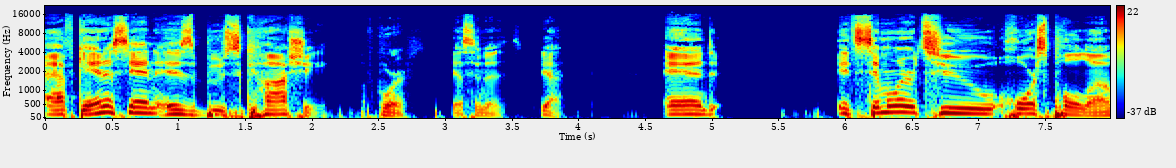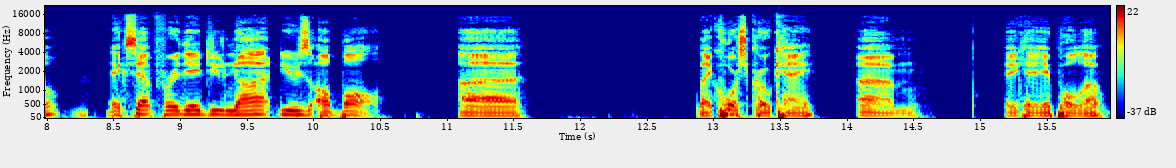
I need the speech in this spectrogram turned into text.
Afghanistan is buzkashi. Of course. Yes, it is. Yeah. And it's similar to horse polo, except for they do not use a ball. Uh like horse croquet, um, aka polo.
